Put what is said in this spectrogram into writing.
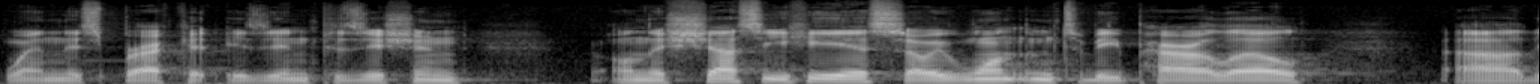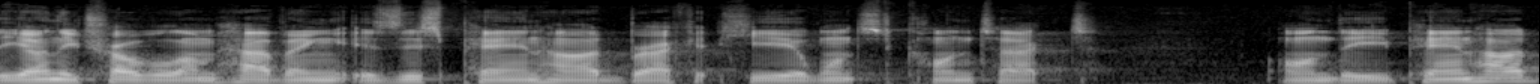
when this bracket is in position on the chassis here. So we want them to be parallel. Uh, the only trouble I'm having is this panhard bracket here wants to contact on the panhard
